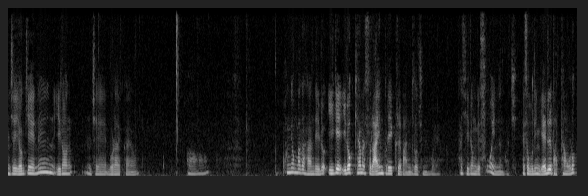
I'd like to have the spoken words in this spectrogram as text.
이제 여기에는 이런 이제 뭐랄까요 어 환경마다 다른데 이게 이렇게 하면서 line break를 만들어 주는 거예요 사실 이런 게 숨어 있는 거지 그래서 우린 얘를 바탕으로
